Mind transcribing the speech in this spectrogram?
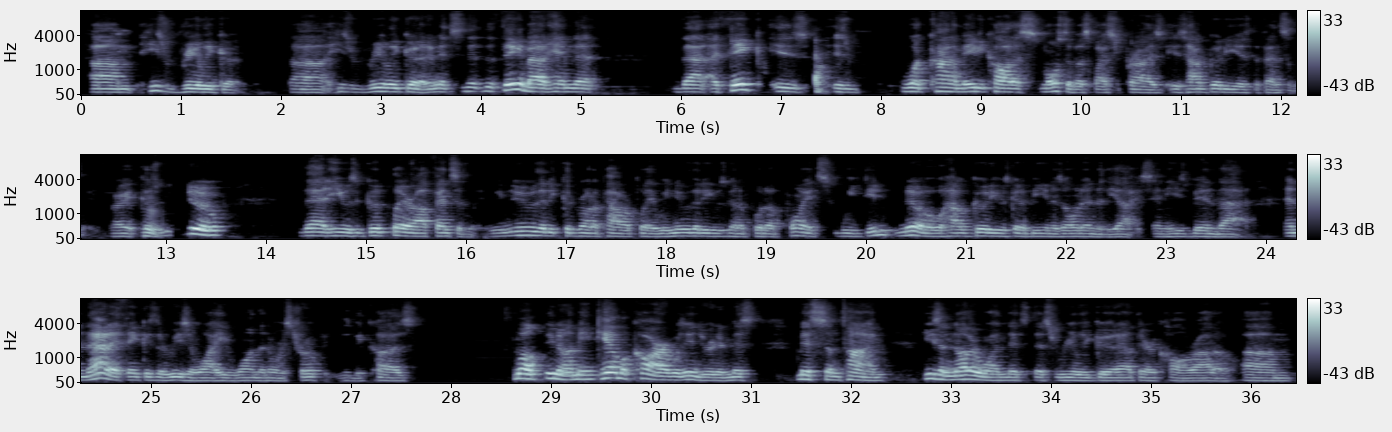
Um, he's really good. Uh, he's really good, and it's the, the thing about him that that I think is is what kind of maybe caught us most of us by surprise is how good he is defensively, right? Because we knew that he was a good player offensively. We knew that he could run a power play. We knew that he was going to put up points. We didn't know how good he was going to be in his own end of the ice, and he's been that. And that I think is the reason why he won the Norris Trophy is because, well, you know, I mean, Cale Makar was injured and missed missed some time. He's another one that's that's really good out there in Colorado. Um,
